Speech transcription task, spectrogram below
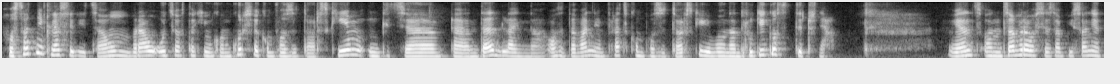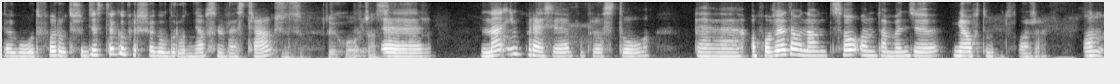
w ostatniej klasie liceum brał udział w takim konkursie kompozytorskim, gdzie deadline na oddawanie prac kompozytorskich był na 2 stycznia. Więc on zabrał się za pisanie tego utworu 31 grudnia w Sylwestra. Rychło w czas. Na imprezie po prostu opowiadał nam, co on tam będzie miał w tym utworze. On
